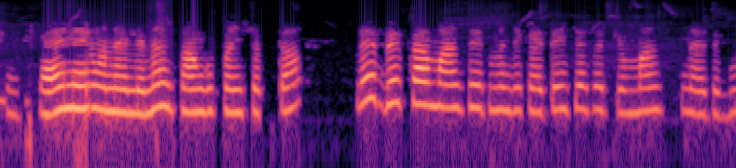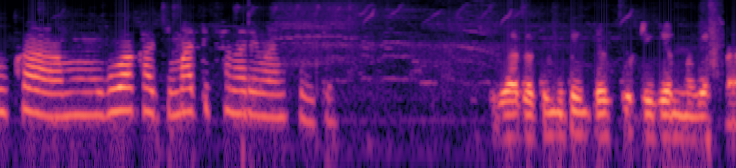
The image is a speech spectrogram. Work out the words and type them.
काय नाही म्हणायले ना सांगू पण शकता लय बेकार माणसं आहेत म्हणजे काय त्याच्यासारखे माणसं नाही ते गुखा गुवा खाची माती खाणारे माणसं आहेत ते. आता तुम्ही त्यांच्या गोष्टी जन्म घेतला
